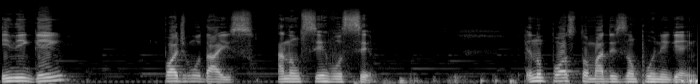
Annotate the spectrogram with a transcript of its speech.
E ninguém pode mudar isso, a não ser você. Eu não posso tomar decisão por ninguém.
